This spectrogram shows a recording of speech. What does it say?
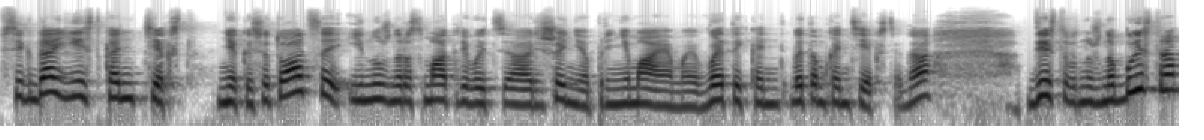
Всегда есть контекст некой ситуации, и нужно рассматривать а, решения, принимаемые в, этой, в этом контексте. Да? Действовать нужно быстро,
